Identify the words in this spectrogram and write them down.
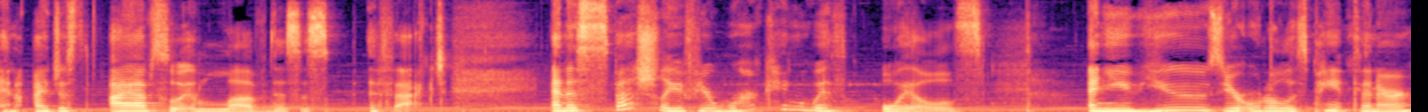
And I just, I absolutely love this effect. And especially if you're working with oils and you use your odorless paint thinner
